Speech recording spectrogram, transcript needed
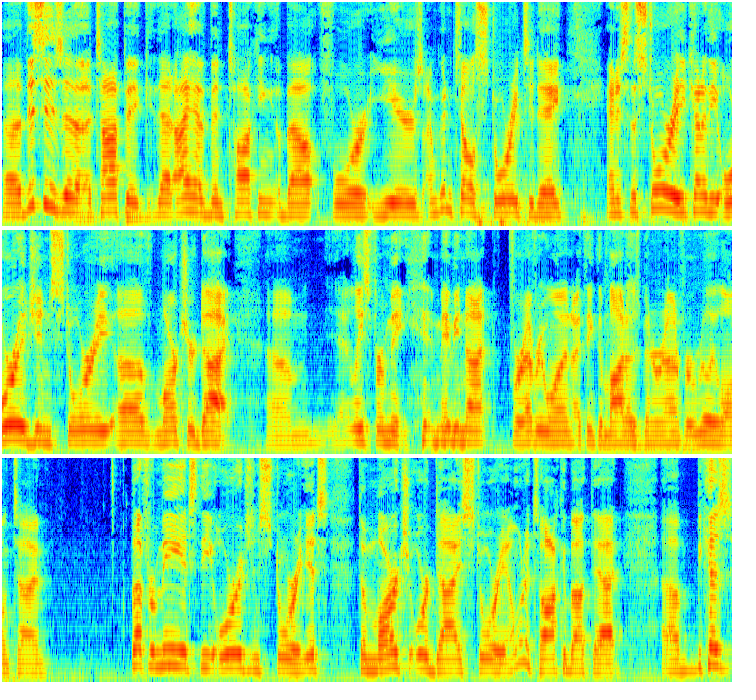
Uh, this is a, a, topic that I have been talking about for years. I'm going to tell a story today, and it's the story, kind of the origin story of March or Die um, at least for me. Maybe not for everyone. I think the motto's been around for a really long time. But for me, it's the origin story. It's the march or die story. I want to talk about that uh, because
